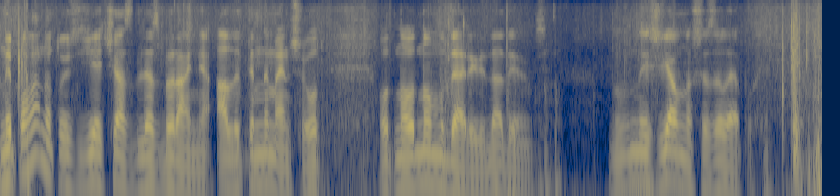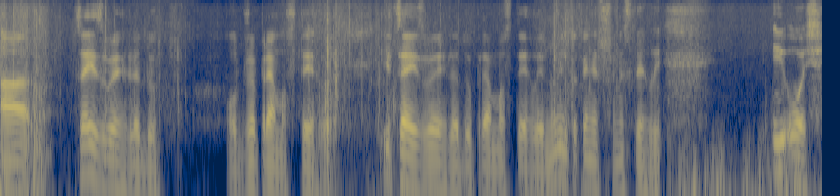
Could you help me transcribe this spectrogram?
непогано, тобто є час для збирання, але тим не менше, от, от на одному дереві, да, дивимося. Ну, вони ж явно ще залепухи. А цей з вигляду от вже прямо стиглий. І цей з вигляду прямо стиглий. Ну він то, звісно, не стиглий. І ось,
